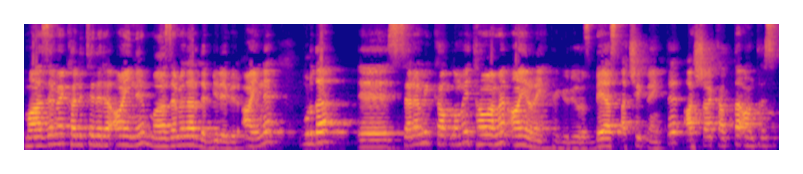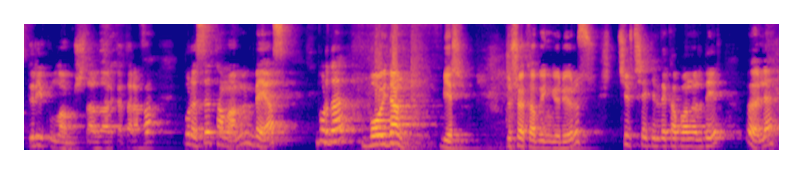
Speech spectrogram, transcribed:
Malzeme kaliteleri aynı, malzemeler de birebir aynı. Burada e, seramik kaplamayı tamamen aynı renkte görüyoruz. Beyaz açık renkte. Aşağı katta antrasit gri kullanmışlardı arka tarafa. Burası tamamen beyaz. Burada boydan bir duşakabin görüyoruz. Çift şekilde kapanır değil. Böyle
